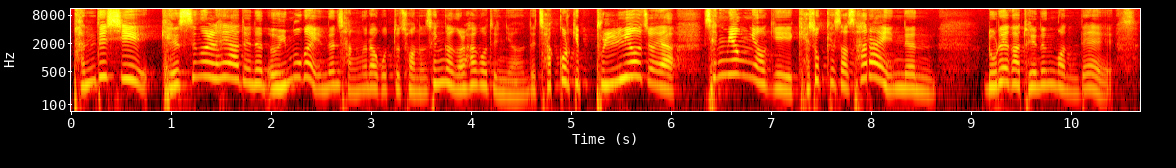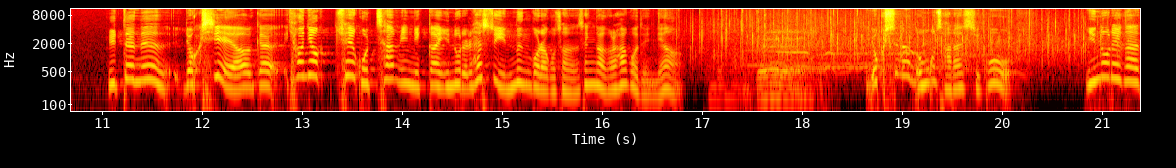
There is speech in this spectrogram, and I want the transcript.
반드시 계승을 해야 되는 의무가 있는 장르라고 또 저는 생각을 하거든요. 근데 자꾸 이렇게 불리어져야 생명력이 계속해서 살아있는 노래가 되는 건데 일단은 역시예요. 그러니까 현역 최고참이니까 이 노래를 할 수 있는 거라고 저는 생각을 하거든요. 역시나 너무 잘하시고 이 노래가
